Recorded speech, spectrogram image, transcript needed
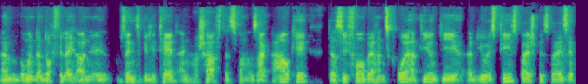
ähm, wo man dann doch vielleicht auch eine Sensibilität einfach schafft, dass man sagt, ah, okay, der Siphon bei Hans Krohe hat die und die äh, USPs beispielsweise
